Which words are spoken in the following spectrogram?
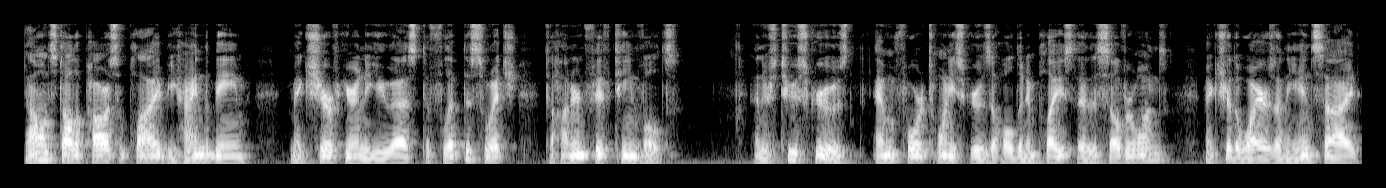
Now install the power supply behind the beam. Make sure if you're in the US to flip the switch to 115 volts. And there's two screws, M420 screws that hold it in place. They're the silver ones. Make sure the wire's on the inside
